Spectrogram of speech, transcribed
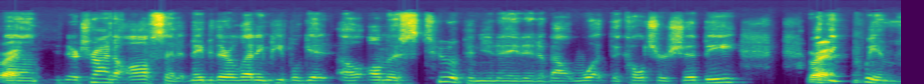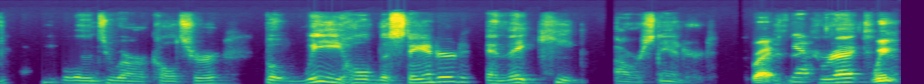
right. Um, they're trying to offset it. Maybe they're letting people get uh, almost too opinionated about what the culture should be. Right. I think we invite people into our culture, but we hold the standard and they keep our standard. Right. Is that Yep. correct? We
